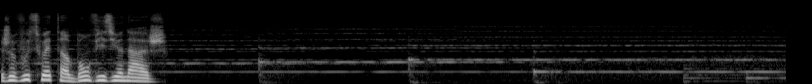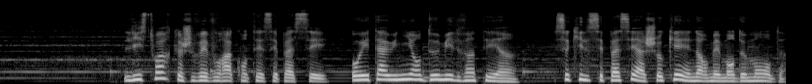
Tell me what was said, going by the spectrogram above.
Je vous souhaite un bon visionnage. L'histoire que je vais vous raconter s'est passée aux États-Unis en 2021. Ce qu'il s'est passé a choqué énormément de monde.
